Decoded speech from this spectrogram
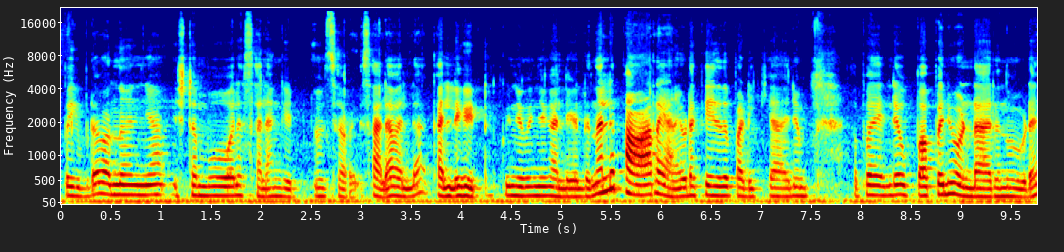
അപ്പോൾ ഇവിടെ വന്നു കഴിഞ്ഞാൽ ഇഷ്ടംപോലെ സ്ഥലം കിട്ടും സോറി സ്ഥലമല്ല കല്ല് കിട്ടും. കുഞ്ഞു കുഞ്ഞു കല്ലുകൾ നല്ല പാറയാണ്. ഇവിടെയൊക്കെ ഇത് പഠിക്കാനും അപ്പോൾ എന്റെ ഉപ്പാപ്പനും ഉണ്ടായിരുന്നു ഇവിടെ.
